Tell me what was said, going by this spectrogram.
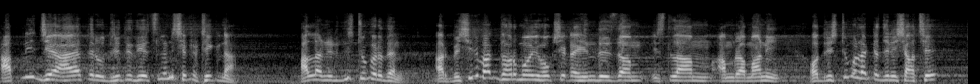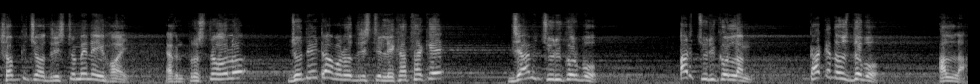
আপনি যে আয়াতের উদ্ধৃতি দিয়েছিলেন, সেটা ঠিক না। আল্লাহ নির্দিষ্ট করে দেন। আর বেশিরভাগ ধর্মই হোক, সেটা হিন্দুইজম, ইসলাম, আমরা মানি অদৃষ্ট বলে একটা জিনিস আছে, সবকিছু অদৃষ্ট মেনেই হয়। এখন প্রশ্ন হলো, যদি এটা আমার অদৃষ্টে লেখা থাকে যে আমি চুরি করব, আর চুরি করলাম, কাকে দোষ দেব? আল্লাহ।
